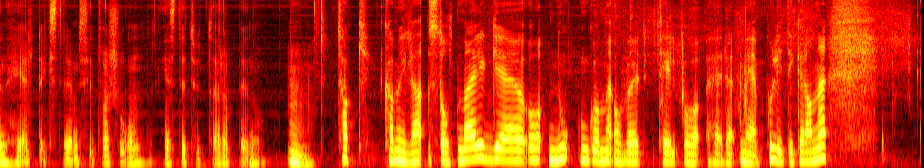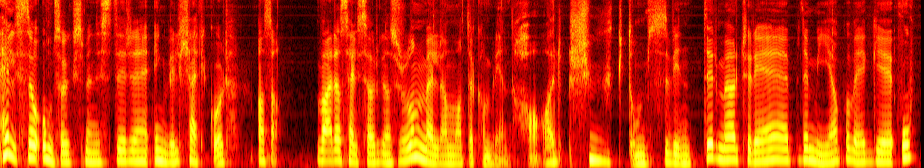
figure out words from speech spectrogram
en helt ekstrem situasjon instituttet er oppe i nå. Mm. Takk, Camilla Stoltenberg. Og nå går vi over til å høre med politikerne. Helse- og omsorgsminister Ingvild Kjerkol. Altså, Verdens helseorganisasjon melder om at det kan bli en hard sykdomsvinter. med tre epidemier på vei opp.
